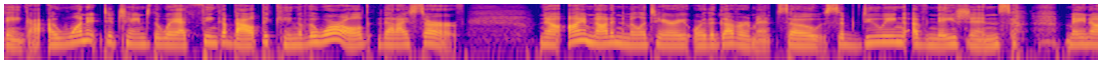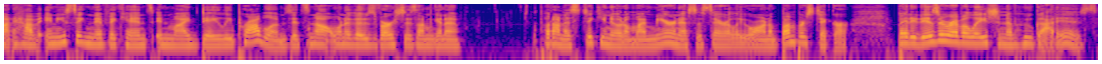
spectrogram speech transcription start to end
think. I want it to change the way I think about the King of the world that I serve. Now, I am not in the military or the government, so subduing of nations may not have any significance in my daily problems. It's not one of those verses I'm going to put on a sticky note on my mirror necessarily or on a bumper sticker, but it is a revelation of who God is.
